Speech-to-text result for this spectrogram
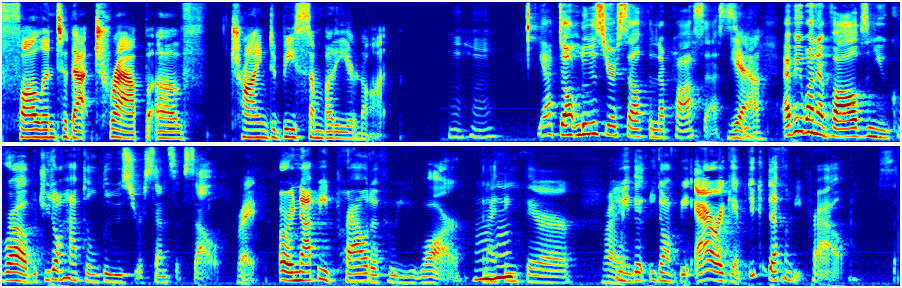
fall into that trap of trying to be somebody you're not. Yeah, don't lose yourself in the process. Yeah. Everyone evolves and you grow, but you don't have to lose your sense of self Right. or not be proud of who you are. And I mm-hmm. think there, I Right. mean, you don't have to be arrogant, but you can definitely be proud. So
